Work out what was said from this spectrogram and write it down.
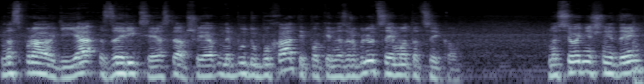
насправді я зарікся, я сказав, що я не буду бухати, поки не зроблю цей мотоцикл. На сьогоднішній день,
